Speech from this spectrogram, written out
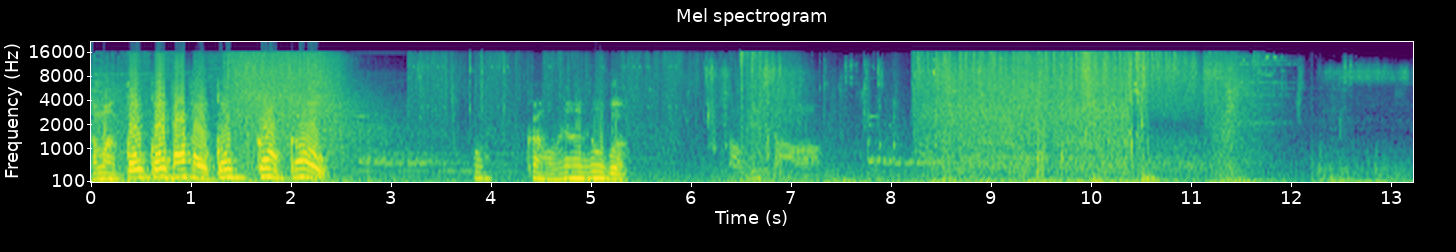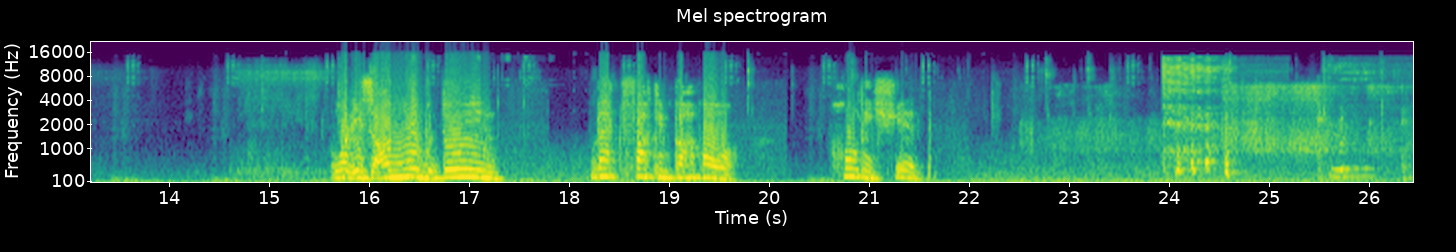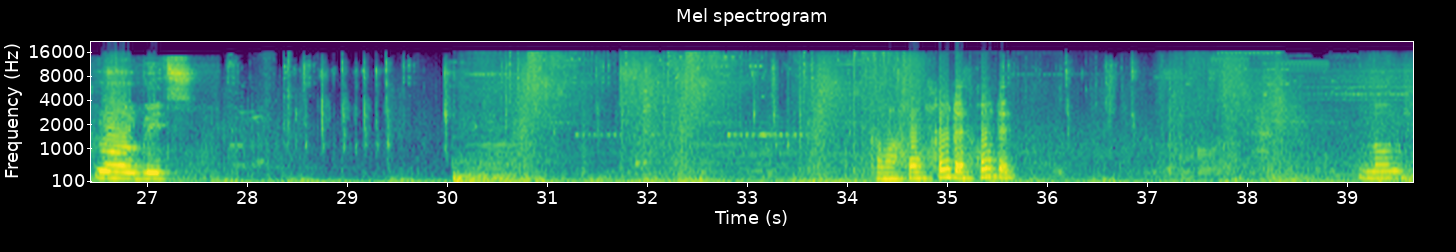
Come on, go go bubble, go go go. 哦，看我们那个 noob，扫地扫哦。 what is our noob doing? That fucking bubble. Holy shit. Lol blitz. Come on, hold hold it, hold it. lol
